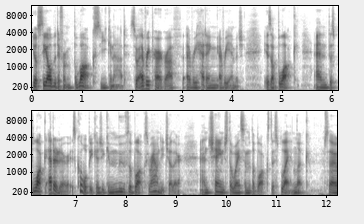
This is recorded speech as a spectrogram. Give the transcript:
you'll see all the different blocks you can add. So every paragraph, every heading, every image is a block. And this block editor is cool because you can move the blocks around each other and change the way some of the blocks display and look. So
